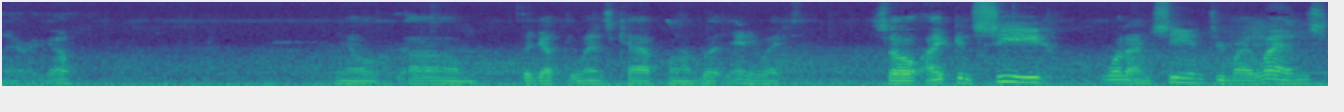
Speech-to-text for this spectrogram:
There we go. You know, um, they got the lens cap on, but anyway. So I can see what I'm seeing through my lens,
